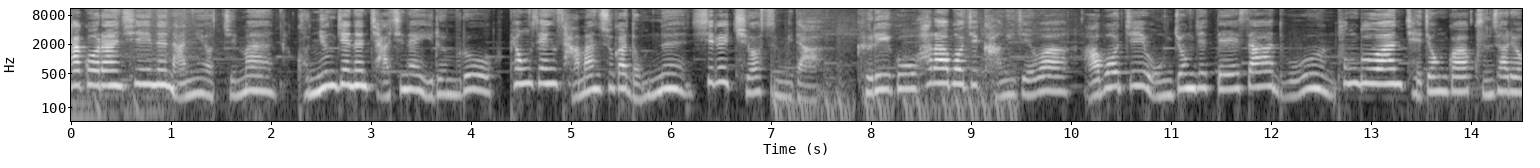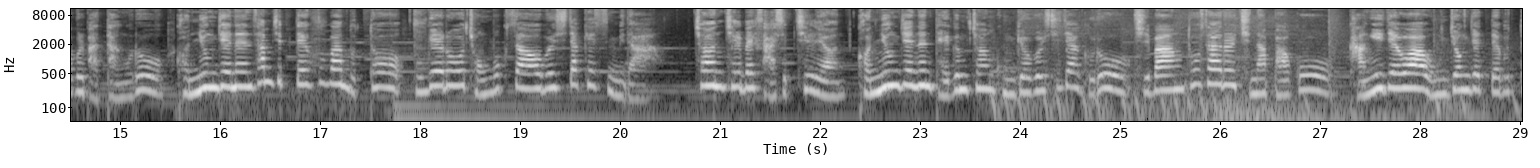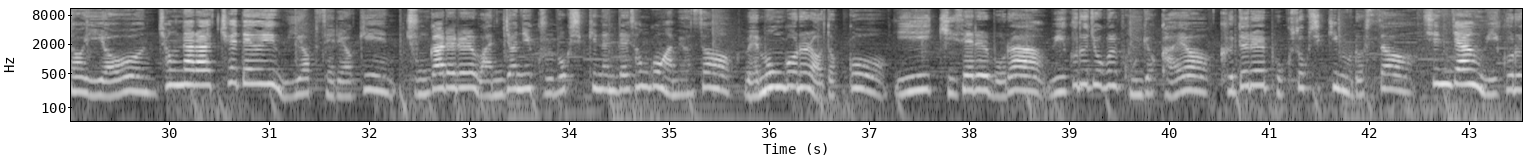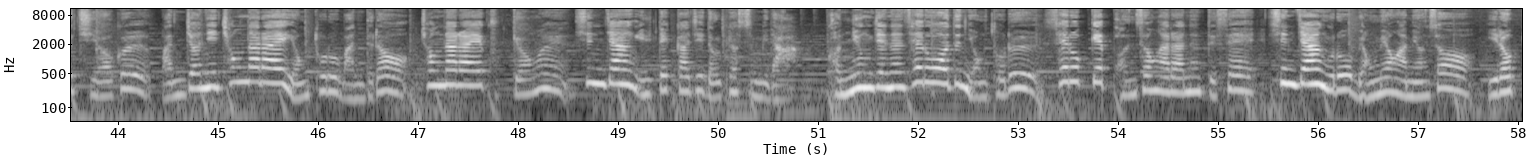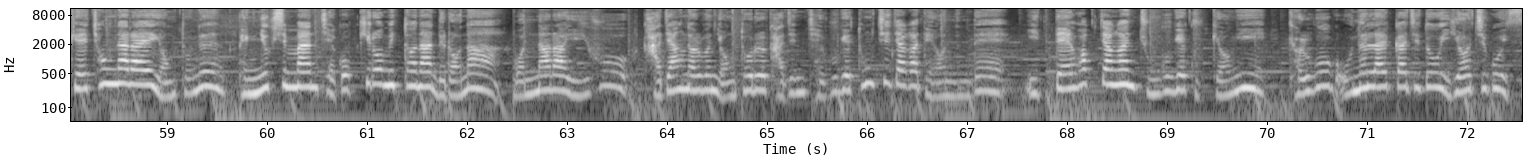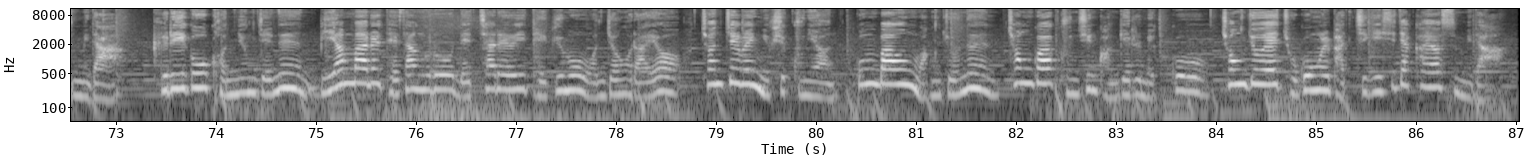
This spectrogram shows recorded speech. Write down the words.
탁월한 시인은 아니었지만 건융제는 자신의 이름으로 평생 4만 수가 넘는 시를 지었습니다. 그리고 할아버지 강희제와 아버지 옹정제 때에 쌓아놓은 풍부한 재정과 군사력을 바탕으로 건융제는 30대 후반부터 국외로 정복 사업을 시작했습니다. 1747년 건융제는 대금천 공격을 시작으로 지방 토사를 진압하고 강희제와 옹정제 때부터 이어온 청나라 최대의 위협 세력인 중가르를 완전히 굴복시키는 데 성공하면서 외몽고를 얻었고 이 기세를 몰아 위구르족을 공격하여 그들을 복속시킴으로써 신장 위구르 지역을 완전히 청나라의 영토로 만들어 청나라의 국경을 신장 일대까지 넓혔습니다. 건융제는 새로 얻은 영토를 새롭게 번성하라는 뜻의 신장으로 명명하면서 이렇게 청나라의 영토는 160만 제곱킬로미터나 늘어나 원나라 이후 가장 넓은 영토를 가진 제국의 통치자가 되었는데 이때 확장한 중국의 국경이 결국 오늘날까지도 이어지고 있습니다. 그리고 건융제는 미얀마를 대상으로 네 차례의 대규모 원정을 하여 1769년 꼼바옹 왕조는 청과 군신 관계를 맺고 청조의 조공을 바치기 시작하였습니다.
